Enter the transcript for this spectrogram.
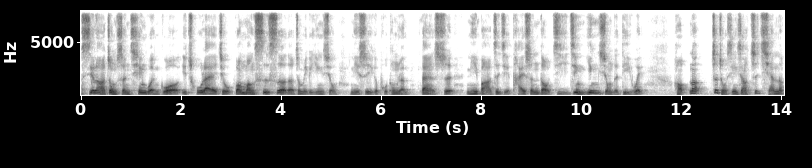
希腊众神亲吻过，一出来就光芒四射的这么一个英雄，你是一个普通人，但是你把自己抬升到几近英雄的地位。好，那这种形象之前呢，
